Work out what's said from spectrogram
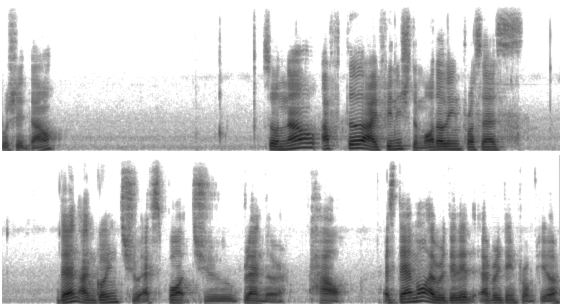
push it down so now after I finish the modeling process, then I'm going to export to Blender. How? As demo, I will delete everything from here.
